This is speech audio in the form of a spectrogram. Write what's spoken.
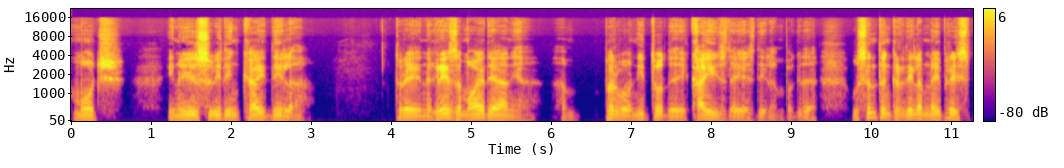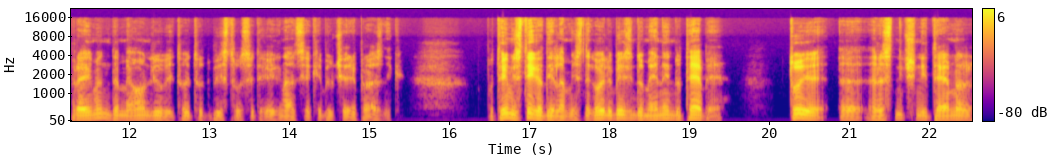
moč in v Jezusu vidim, kaj dela. Torej ne gre za moja dejanja, prvo ni to, da je, kaj zdaj jaz delam, ampak da v vsem tem, kar delam, najprej sprejmem, da me on ljubi. To je tudi bistvo svetega Ignacija, ki je bil včeraj praznik. Potem iz tega delam, iz njegove ljubezni do mene in do tebe. To je resnični temelj,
